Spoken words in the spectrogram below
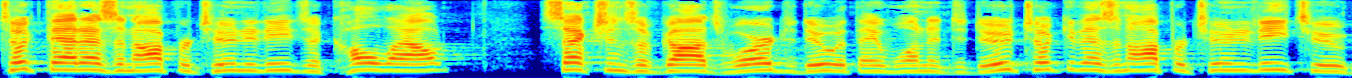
took that as an opportunity to call out sections of God's word to do what they wanted to do, took it as an opportunity to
